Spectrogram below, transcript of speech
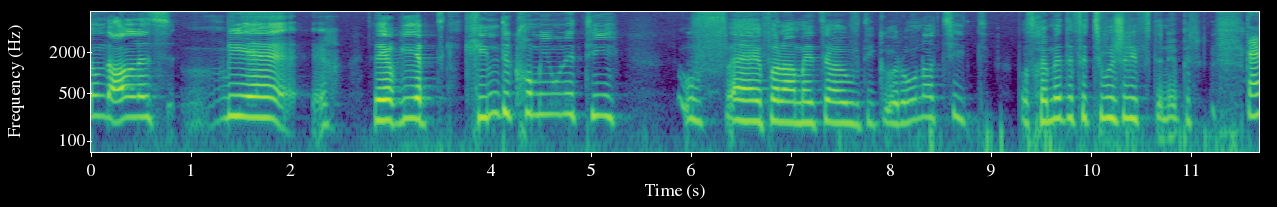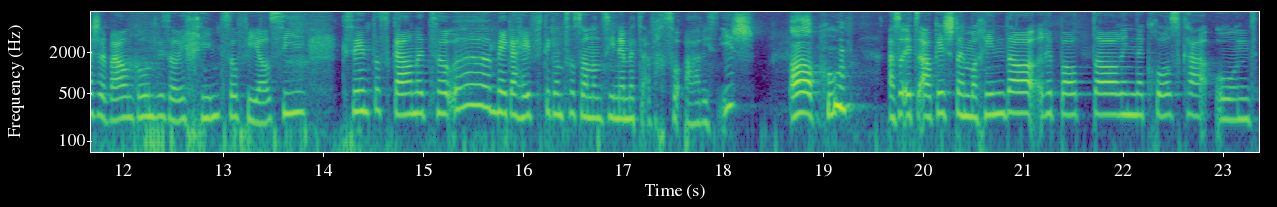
und alles. Wie reagiert die Kinder-Community auf, äh, vor allem jetzt auch auf die Corona-Zeit? Was kommen da für Zuschriften über? Das ist eben auch ein Grund, wieso ich Kinder so viel. Sie sehen das gar nicht so äh, mega heftig und so, sondern sie nehmen es einfach so an, wie es ist. Ah, cool. Also jetzt auch gestern haben wir Kinderreporterinnen-Kurs gehabt und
